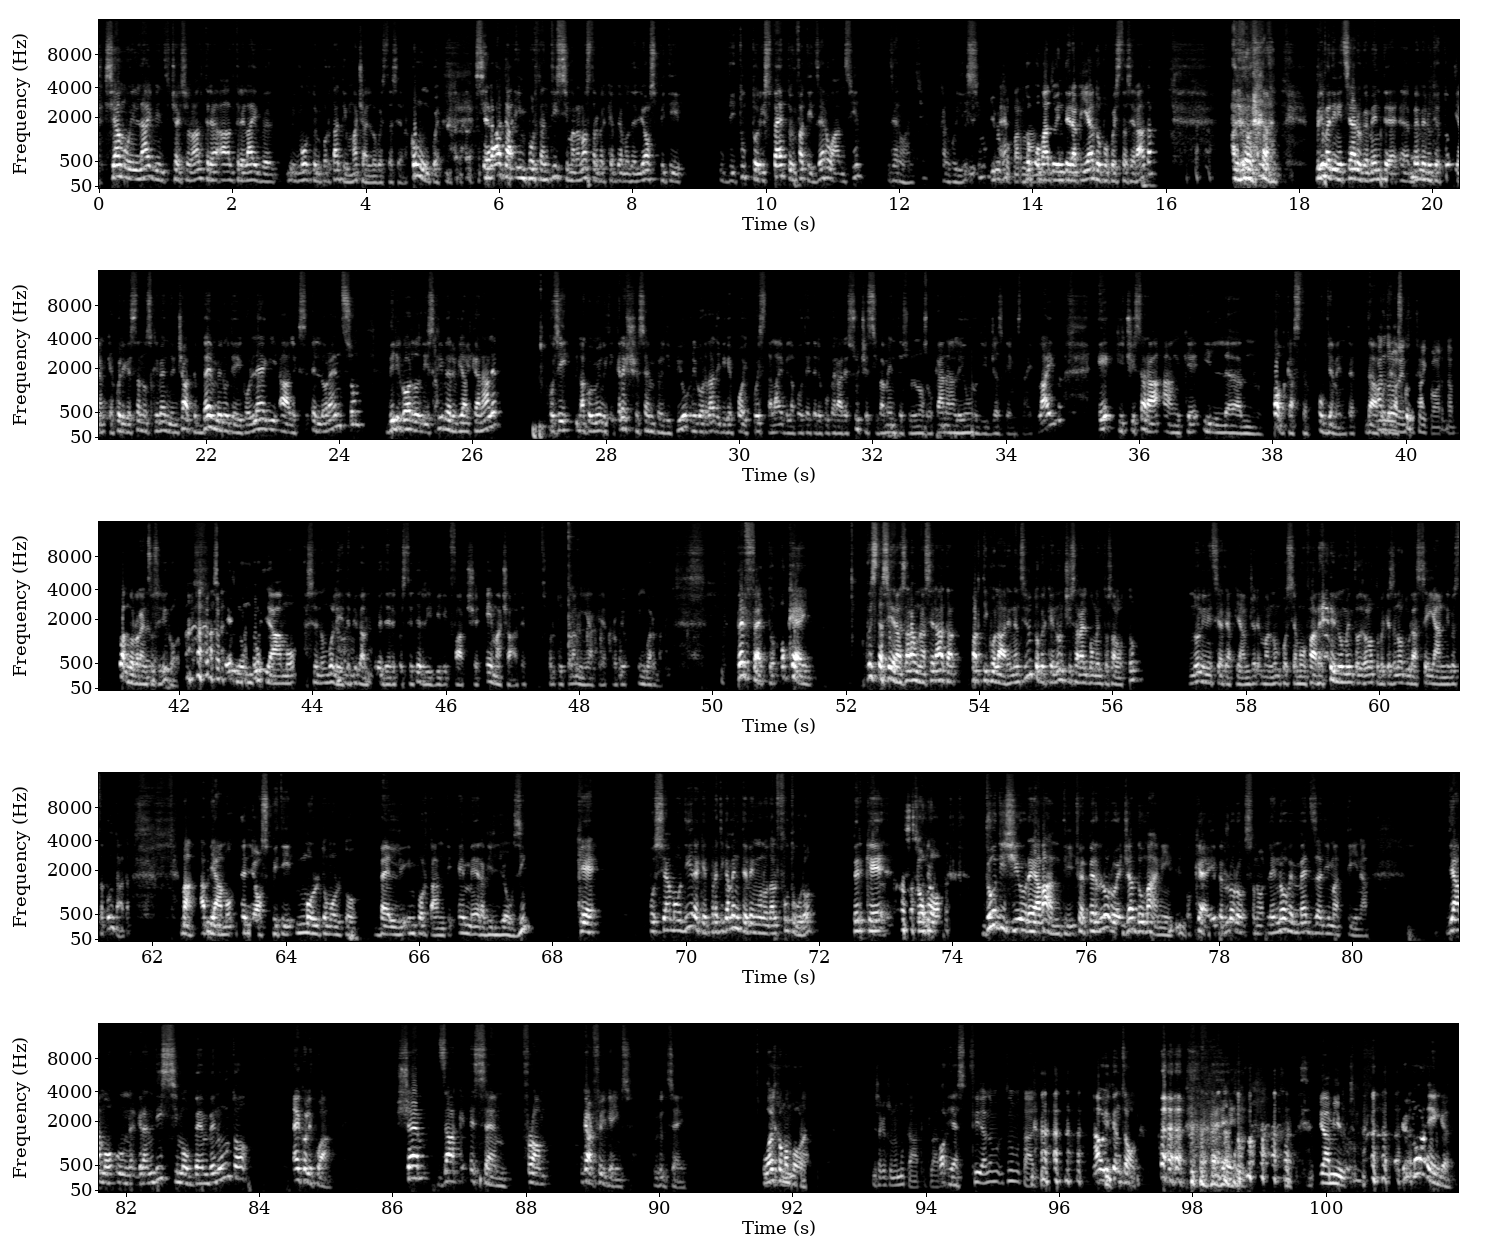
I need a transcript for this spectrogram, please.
siamo in live, in, cioè sono altre, altre live molto importanti, un macello questa sera. Comunque, serata importantissima la nostra perché abbiamo degli ospiti di tutto rispetto, infatti zero anzi, zero anzi, tranquillissimo. Io non eh? dopo vado in terapia dopo questa serata. Allora, Prima di iniziare, ovviamente, eh, benvenuti a tutti, anche a quelli che stanno scrivendo in chat, benvenuti ai colleghi Alex e Lorenzo. Vi ricordo di iscrivervi al canale, così la community cresce sempre di più. Ricordatevi che poi questa live la potete recuperare successivamente sul nostro canale 1 di Just Games Night Live e che ci sarà anche il um, podcast, ovviamente, da Quando poter Lorenzo ascoltare. ricorda quando Lorenzo si ricorda, se non vogliamo, se non volete più che altro vedere queste terribili facce emaciate, soprattutto la mia che è proprio inguardabile. Perfetto, ok. Questa sera sarà una serata particolare, innanzitutto perché non ci sarà il momento salotto, non iniziate a piangere, ma non possiamo fare il momento salotto perché sennò dura sei anni questa puntata, ma abbiamo degli ospiti molto molto belli, importanti e meravigliosi che possiamo dire che praticamente vengono dal futuro perché sono 12 ore avanti, cioè per loro è già domani, ok? Per loro sono le nove e mezza di mattina. Diamo un grandissimo benvenuto. Eccoli qua. Shem, Zach e Sam from Garfield Games, we could say. Welcome on board. Mi sa che sono mutati, Flavio. Oh, yes. Sì, hanno, sono mutati. Now you can talk. Yeah, mute. Good morning.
